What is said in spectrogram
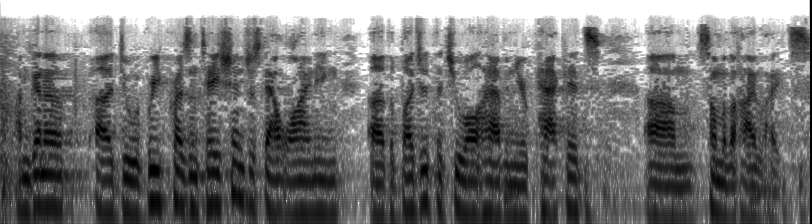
I'm going to do a brief presentation, just outlining uh, the budget that you all have in your packets, um, some of the highlights.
